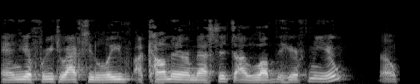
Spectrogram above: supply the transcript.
And you're free to actually leave a comment or a message. I'd love to hear from you. So.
